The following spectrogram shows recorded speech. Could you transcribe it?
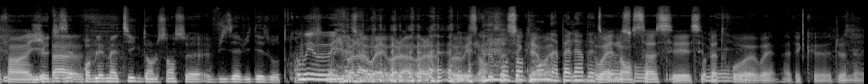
vois, je pas. disais problématique dans le sens euh, vis-à-vis des autres. hein. Oui, oui, oui. Oui, voilà, ouais, voilà, voilà. Oui, oui, Parce non, que le consentement ouais. n'a pas l'air d'être Ouais, euh, non, ça, c'est c'est pas trop. euh, ouais, avec euh, John. euh,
